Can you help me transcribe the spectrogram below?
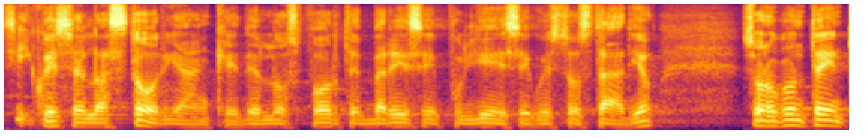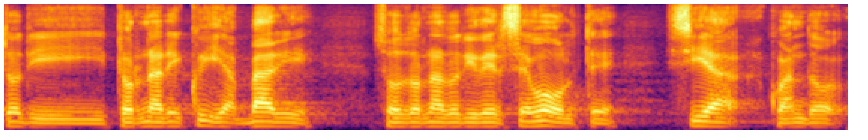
Sì, questa è la storia anche dello sport barese e pugliese, questo stadio. Sono contento di tornare qui a Bari, sono tornato diverse volte, sia quando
